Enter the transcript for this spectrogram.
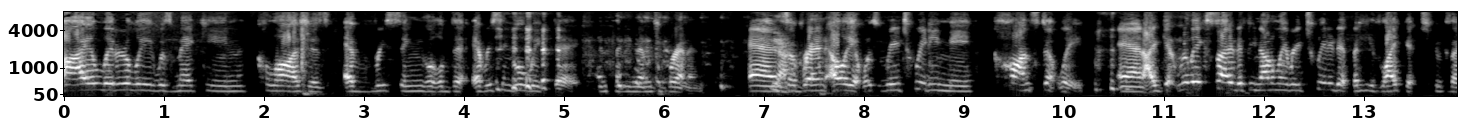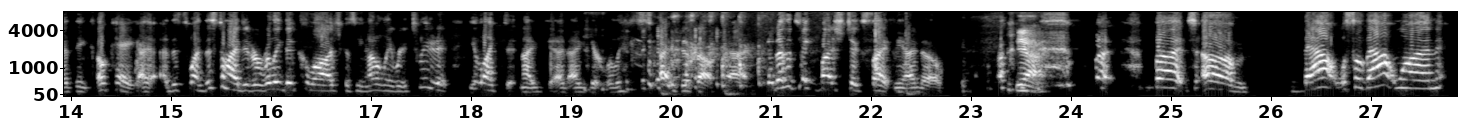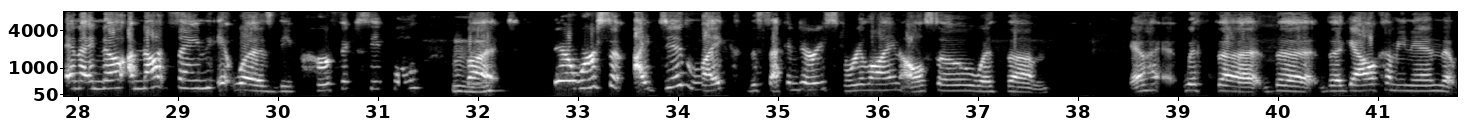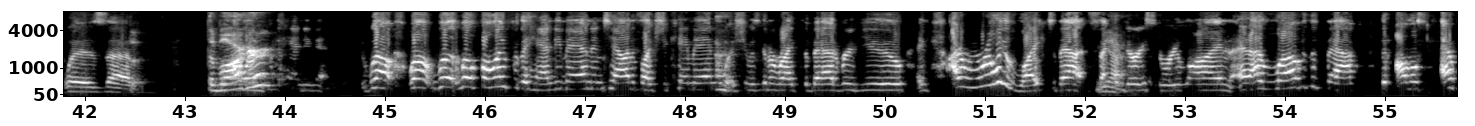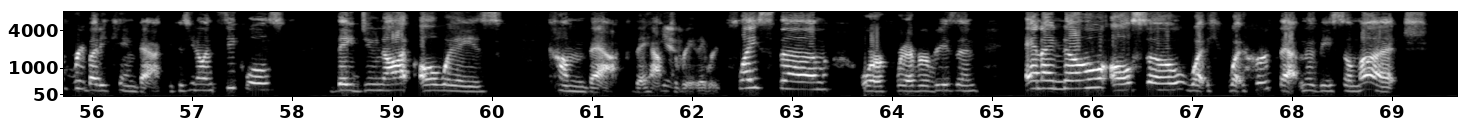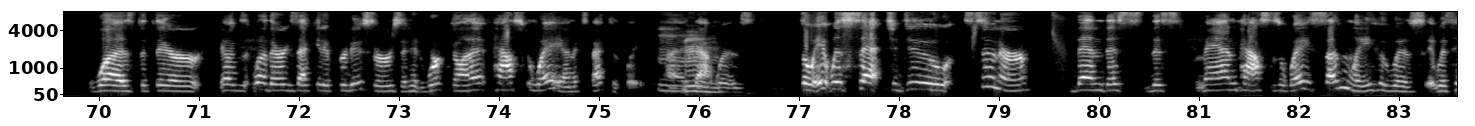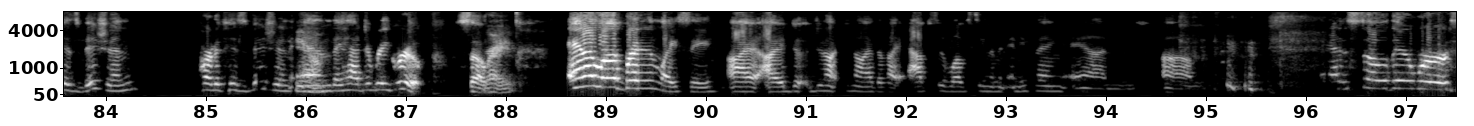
I literally was making collages every single day, every single weekday and sending them to Brennan. And Yeah. so Brennan Elliott was retweeting me constantly. And I get really excited if he not only retweeted it, but he'd like it too. Because I think, okay, I, this one, this time I did a really good collage because he not only retweeted it, he liked it. And I get, I get really excited about that. It doesn't take much to excite me, I know. Yeah. But um, that, so that one, and I know, I'm not saying it was the perfect sequel, Mhm. but there were some i did like the secondary storyline also with um uh, with the the the gal coming in that was uh the falling blogger. for the handyman. well well well well falling for the handyman in town it's like she came in Uh. she was going to write the bad review and i really liked that Yeah. secondary storyline and i love the fact that almost everybody came back because you know in sequels they do not always come back they have Yeah. to re- they replace them or for whatever reason and i know also what what hurt that movie so much was that their one of their executive producers that had worked on it passed away unexpectedly. Uh, that was so it was set to do sooner than this this man passes away suddenly who was it was his vision part of his vision Yeah. and they had to regroup so Right. and I love Brennan Lacey. I, I do, do not deny that I absolutely love seeing them in anything. And um, and so there were.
